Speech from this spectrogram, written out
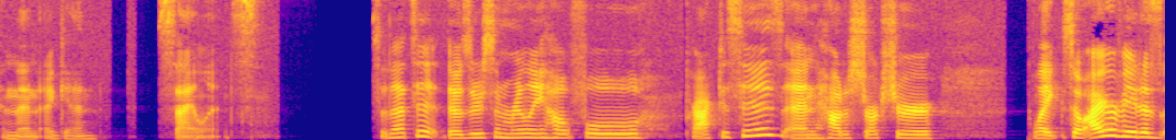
And then again, silence. So that's it. Those are some really helpful practices and how to structure like so Ayurveda is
